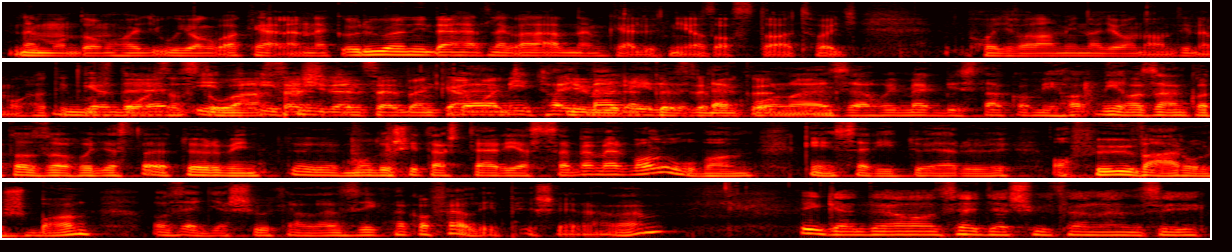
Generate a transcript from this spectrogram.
Nem mondom, hogy újongva kell ennek örülni, de hát legalább nem kell ütni az asztalt, hogy, hogy valami nagyon antidemokratikus, Igen, de borzasztó választási mint- rendszerben kell de majd mintha jövőre közreműködni. volna ezzel, hogy megbízták a mi, mi hazánkat azzal, hogy ezt a törvény ö, módosítást terjessze be, mert valóban kényszerítő erő a fővárosban az Egyesült Ellenzéknek a fellépésére, nem? Igen, de az Egyesült Ellenzék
